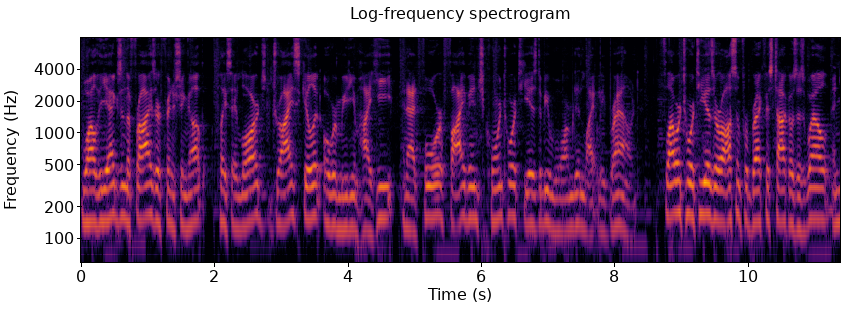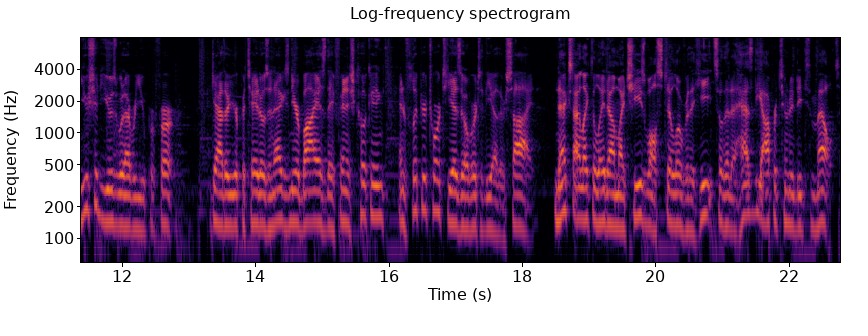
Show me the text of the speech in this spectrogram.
While the eggs and the fries are finishing up, place a large dry skillet over medium-high heat and add four 5-inch corn tortillas to be warmed and lightly browned. Flour tortillas are awesome for breakfast tacos as well, and you should use whatever you prefer. Gather your potatoes and eggs nearby as they finish cooking and flip your tortillas over to the other side. Next, I like to lay down my cheese while still over the heat so that it has the opportunity to melt.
